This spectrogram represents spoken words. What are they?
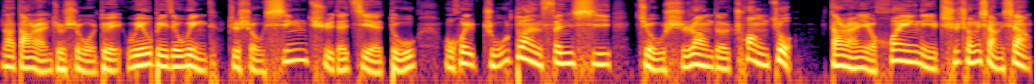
那当然就是我对《Will Be the Wind》这首新曲的解读，我会逐段分析久石让的创作，当然也欢迎你驰骋想象，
